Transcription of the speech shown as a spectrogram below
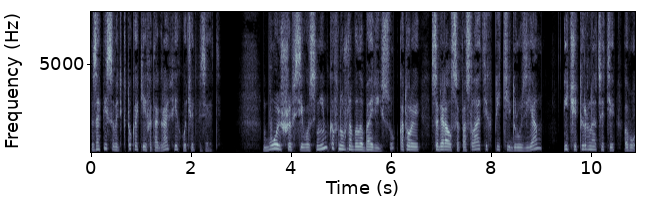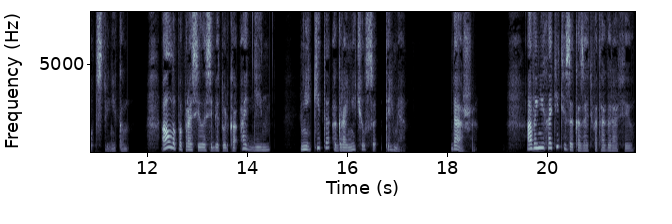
записывать, кто какие фотографии хочет взять. Больше всего снимков нужно было Борису, который собирался послать их пяти друзьям и четырнадцати родственникам. Алла попросила себе только один, Никита ограничился тремя. — Даша, а вы не хотите заказать фотографию?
